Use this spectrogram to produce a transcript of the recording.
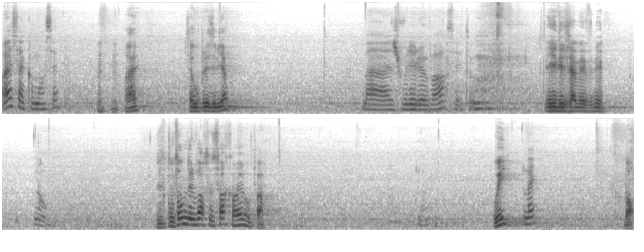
Ouais, ça a commencé. Ouais Ça vous plaisait bien? Bah, je voulais le voir, c'est tout. Et il n'est jamais venu? Non. Vous êtes contente de le voir ce soir quand même ou pas? Non. Oui? Ouais. Bon.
